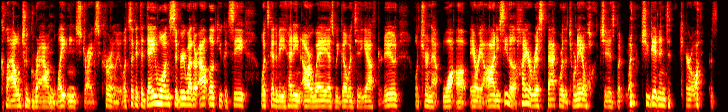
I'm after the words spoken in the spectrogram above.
cloud to ground lightning strikes currently. Let's look at the day one severe weather outlook. You can see what's going to be heading our way as we go into the afternoon. We'll turn that uh, area on. You see the higher risk back where the tornado watch is, but once you get into Carolinas,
